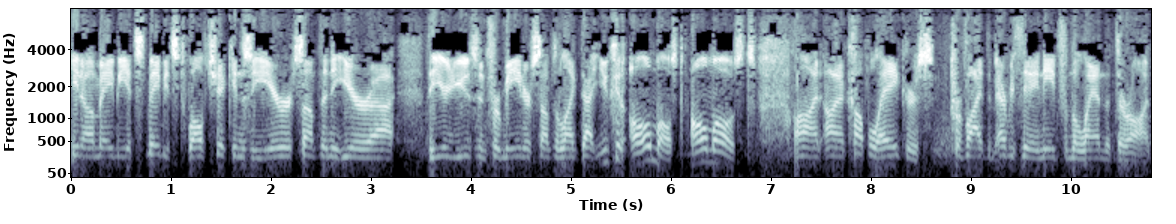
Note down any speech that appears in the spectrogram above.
you know, maybe it's maybe it's 12 chickens a year or something that you're uh, that you're using for meat or something like that. You can almost almost on on a couple acres provide them everything they need from the land that they're on,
